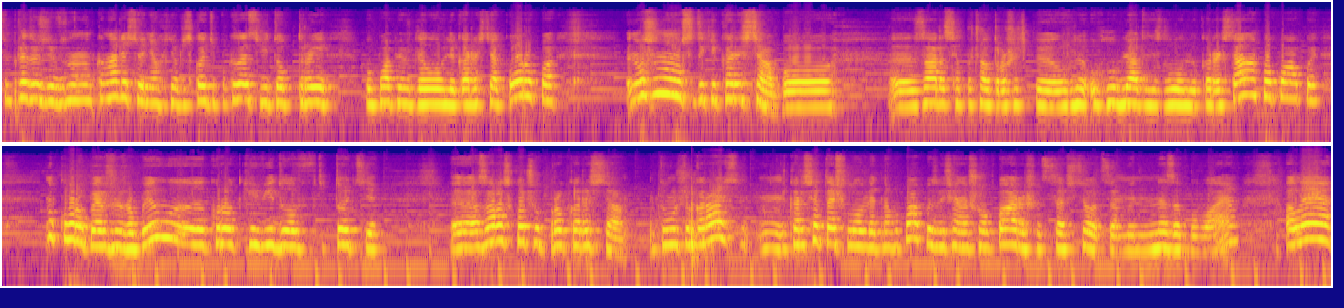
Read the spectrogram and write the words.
Всім привіт, друзі! Ви на каналі. Сьогодні я хотів розказати показати свій топ-3 попапів для ловлі карася коропа. Ну, в основному все-таки карася, бо е, зараз я почав трошечки углублятись в ловлю карася на попапи. Ну, короб я вже робив е, коротке відео в Тіктоці. Е, а зараз хочу про карася. Тому що карась, карася теж ловлять на попапи, звичайно, що опариші, це все, це ми не забуваємо. Але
